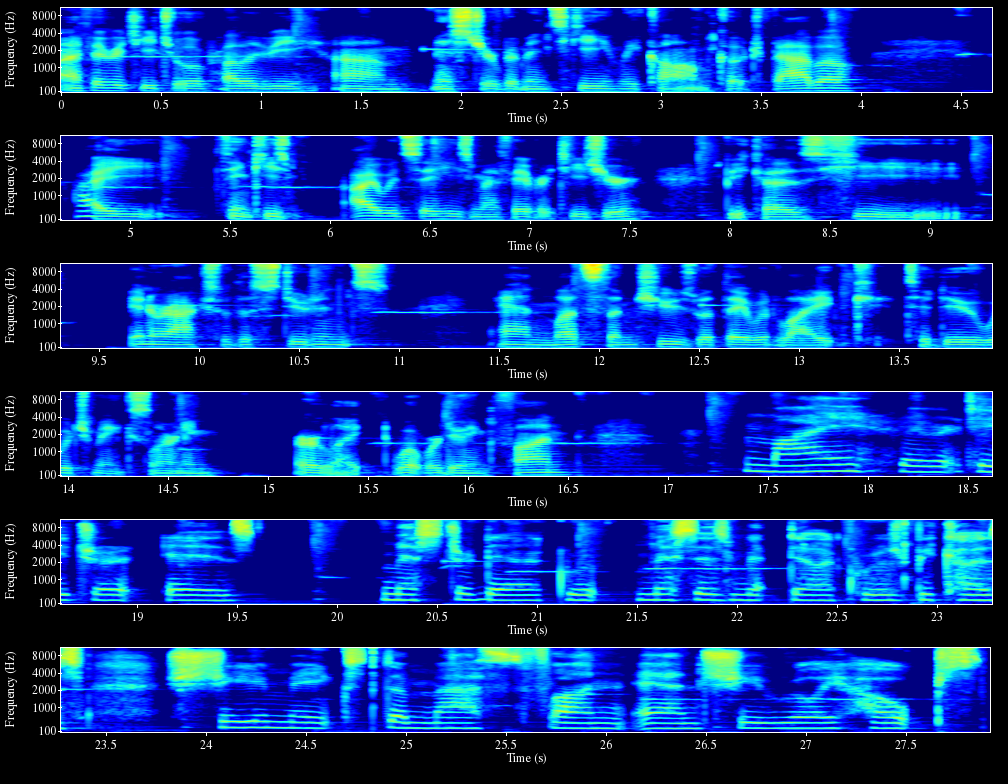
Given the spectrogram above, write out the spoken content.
My favorite teacher will probably be um, Mr. Babinski. We call him Coach Babo. I think he's, I would say he's my favorite teacher because he interacts with the students and lets them choose what they would like to do, which makes learning or like what we're doing fun. My favorite teacher is Mr. De Cruz, Mrs. De La Cruz because she makes the math fun and she really helps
